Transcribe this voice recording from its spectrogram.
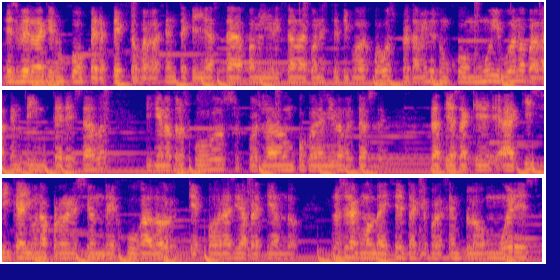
Es verdad que es un juego perfecto para la gente que ya está familiarizada con este tipo de juegos, pero también es un juego muy bueno para la gente interesada y que en otros juegos pues le ha dado un poco de miedo meterse. Gracias a que aquí sí que hay una progresión de jugador que podrás ir apreciando. No será como el DayZ, que por ejemplo mueres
